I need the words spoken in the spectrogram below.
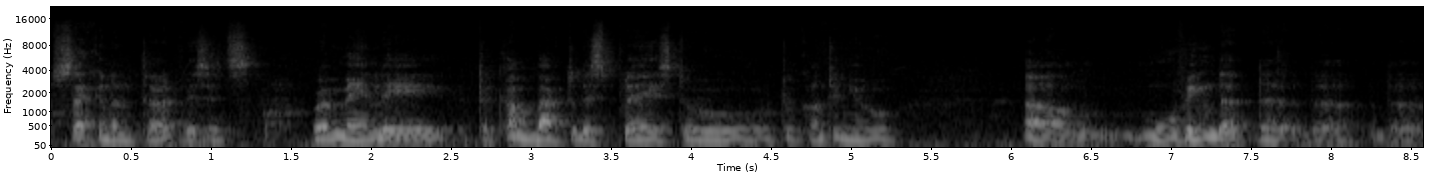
second and third visits were mainly to come back to this place to to continue um, moving that the the the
